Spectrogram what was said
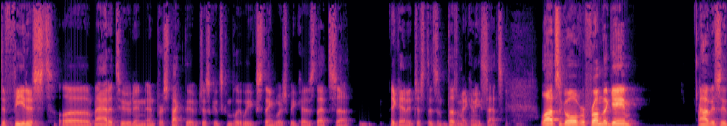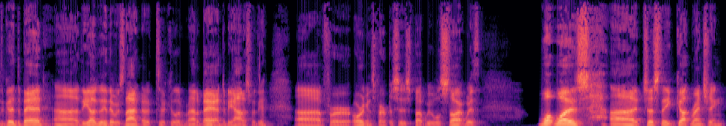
defeatist uh, attitude and, and, perspective just gets completely extinguished because that's uh, again it just doesn't doesn't make any sense. Lots to go over from the game. Obviously, the good, the bad, uh, the ugly. There was not a particular amount of bad, to be honest with you, uh, for Oregon's purposes. But we will start with what was uh, just a gut wrenching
